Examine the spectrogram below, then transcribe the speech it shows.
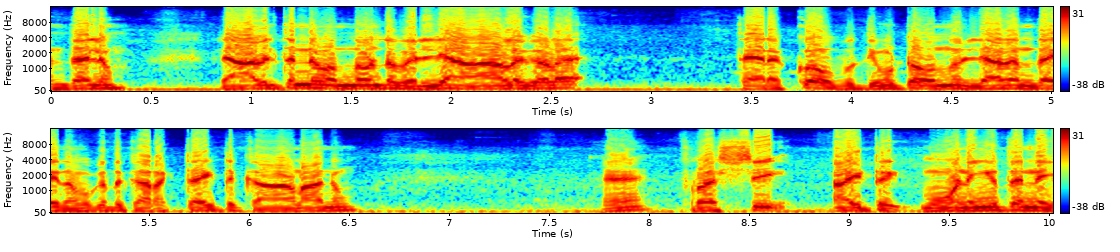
എന്തായാലും രാവിലെ തന്നെ വന്നുകൊണ്ട് വലിയ ആളുകളെ തിരക്കോ ബുദ്ധിമുട്ടോ ഒന്നും ഇല്ലാതെ എന്തായി? നമുക്കിത് കറക്റ്റായിട്ട് കാണാനും ഫ്രഷ് ആയിട്ട് മോർണിംഗ് തന്നെ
